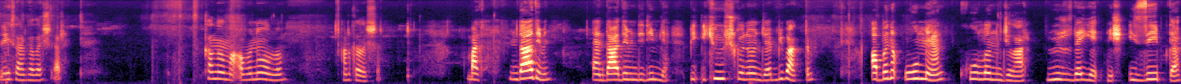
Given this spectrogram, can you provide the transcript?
Neyse arkadaşlar. Kanalıma abone olun. Arkadaşlar. Bak daha demin yani daha demin dediğimde bir 2-3 gün önce bir baktım. Abone olmayan kullanıcılar %70 izleyip de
